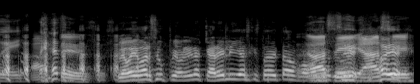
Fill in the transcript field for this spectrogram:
Güey. Antes, o sea. Le voy a llevar su piolín a Carelli, ya es que está ahorita. Ah, sí, ah, Oye, sí.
